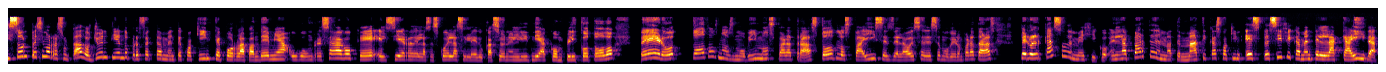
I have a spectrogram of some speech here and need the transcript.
y son pésimos resultados. Yo entiendo perfectamente, Joaquín, que por la pandemia hubo un rezago, que el cierre de las escuelas y la educación en línea complicó todo, pero todos nos movimos para atrás, todos los países de la OSD se movieron para atrás, pero el caso de México, en la parte de matemáticas, Joaquín, específicamente la caída,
